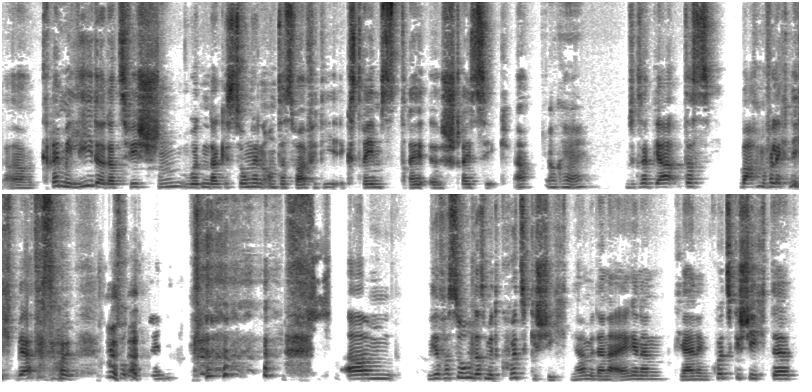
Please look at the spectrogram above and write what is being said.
äh, Krimi-Lieder dazwischen, wurden da gesungen und das war für die extrem stre äh, stressig, ja. Okay. Und sie gesagt, ja, das machen wir vielleicht nicht mehr, das soll zu aufwendig. ähm, wir versuchen das mit Kurzgeschichten, ja, mit einer eigenen kleinen Kurzgeschichte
